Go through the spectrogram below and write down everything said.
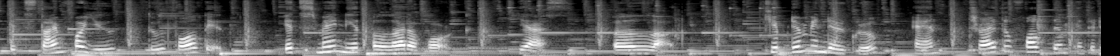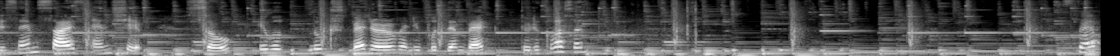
it's time for you to fold it. It may need a lot of work. Yes, a lot. Keep them in their group and try to fold them into the same size and shape so it will looks better when you put them back to the closet. Step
